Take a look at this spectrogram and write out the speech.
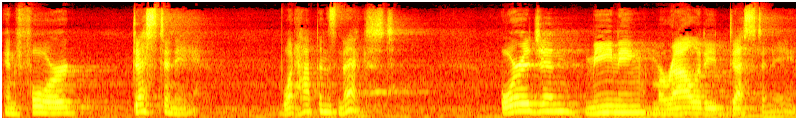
And four, destiny, what happens next? Origin, meaning, morality, destiny.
